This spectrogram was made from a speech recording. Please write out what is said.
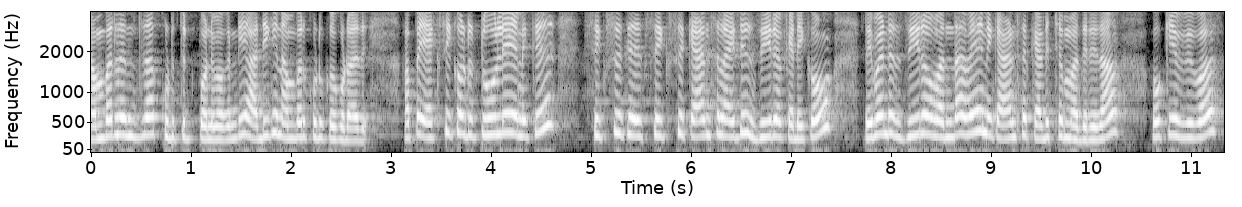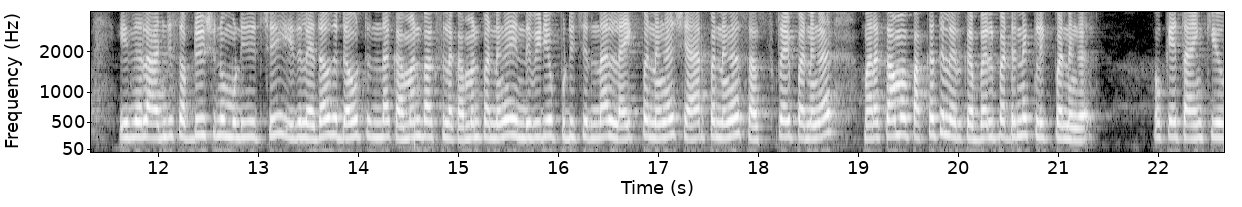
நம்பர்லேருந்து தான் கொடுத்துட்டு போனோம் கண்டி அதிக நம்பர் கொடுக்கக்கூடாது அப்போ எக்ஸ் ஈக்குவல் டு டூலே எனக்கு சிக்ஸுக்கு சிக்ஸு கேன்சல் ஆகிட்டு ஜீரோ கிடைக்கும். ரிமைண்டர் ஜீரோ வந்தாவே எனக்கு ஆன்சர் கிடைச்ச மாதிரி தான். ஓகே விவாஸ் இதில் அஞ்சு சப்டிவிஷனும் முடிஞ்சிருச்சு. இதில் ஏதாவது டவுட் இருந்தால் கமெண்ட் பாக்ஸில் கமெண்ட் பண்ணுங்கள் இந்த வீடியோ பிடிச்சிருந்தா லைக் பண்ணுங்கள் ஷேர் பண்ணுங்கள் சப்ஸ்கிரைப் பண்ணுங்கள் மறக்காமல் பக்கத்தில் இருக்கிற பெல் பட்டனை கிளிக் பண்ணுங்கள் ஓகே தேங்க்யூ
